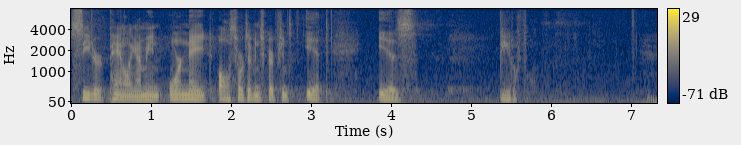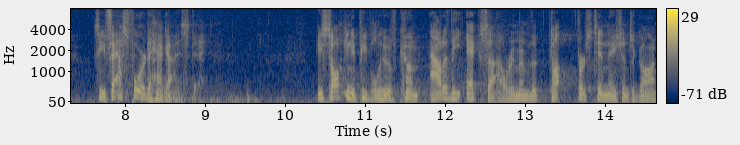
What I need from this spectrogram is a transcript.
Cedar paneling, I mean, ornate, all sorts of inscriptions. It is beautiful. See, fast forward to Haggai's day. He's talking to people who have come out of the exile. Remember, the top first 10 nations are gone,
